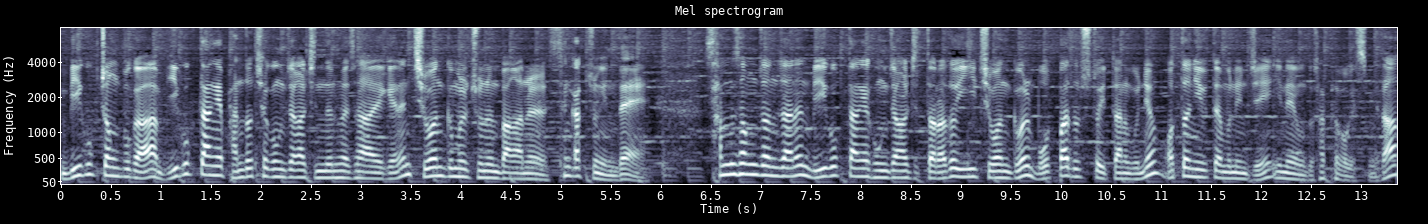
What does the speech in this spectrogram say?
미국 정부가 미국 땅에 반도체 공장을 짓는 회사에게는 지원금을 주는 방안을 생각 중인데 삼성전자는 미국 땅에 공장을 짓더라도 이 지원금을 못 받을 수도 있다는군요. 어떤 이유 때문인지 이 내용도 살펴보겠습니다.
